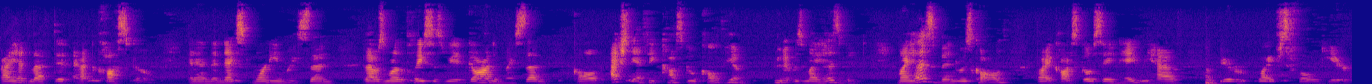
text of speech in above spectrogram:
I had left it at Costco. And the next morning, my son that was one of the places we had gone, and my son called. Actually, I think Costco called him, and it was my husband. My husband was called by Costco saying, Hey, we have your wife's phone here.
